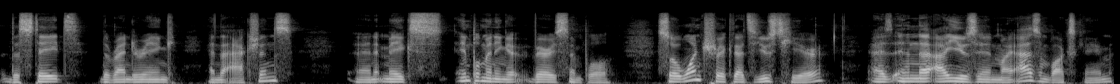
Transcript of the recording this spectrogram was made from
the state, the rendering, and the actions, and it makes implementing it very simple. So one trick that's used here, as and that I use in my AsmBlocks game,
